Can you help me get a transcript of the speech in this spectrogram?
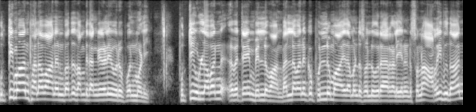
புத்திமான் பலவான் என்பது தம்பி தங்கைகளே ஒரு பொன்மொழி. புத்தி உள்ளவன் இவற்றையும் வெல்லுவான். வல்லவனுக்கு புல்லும் ஆயுதம் என்று சொல்லுகிறார்கள் என்று சொன்னால் அறிவுதான்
